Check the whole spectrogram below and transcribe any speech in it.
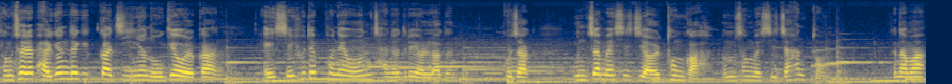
경찰에 발견되기까지 2년 5개월간 A 씨의 휴대폰에 온 자녀들의 연락은 고작 문자 메시지 10통과 음성 메시지 한 통. 그나마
